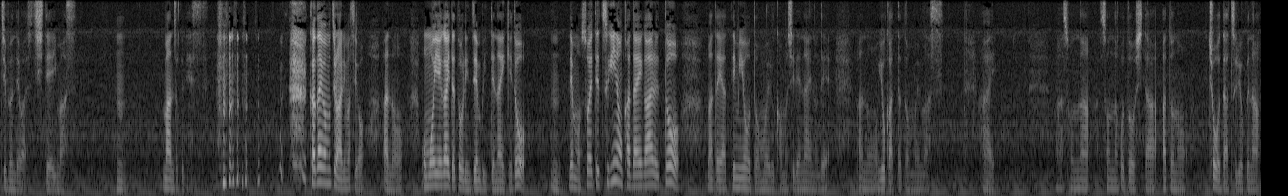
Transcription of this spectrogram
自分ではしています。うん。満足です。課題はもちろんありますよ。あの思い描いた通りに全部言ってないけどうん。でもそうやって次の課題があるとまたやってみようと思えるかもしれないのであの良かったと思います。はい。まあそんなそんなことをした後の超脱力な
